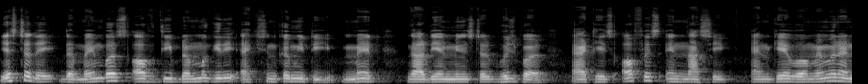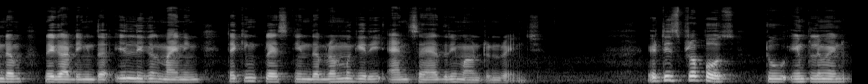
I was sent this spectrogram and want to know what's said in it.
Yesterday, the members of the Brahmagiri Action Committee met Guardian Minister Bhujbal at his office in Nashik and gave a memorandum regarding the illegal mining taking place in the Brahmagiri and Sahyadri mountain range. It is proposed to implement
